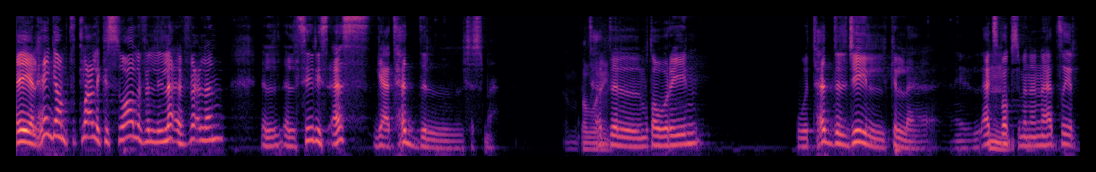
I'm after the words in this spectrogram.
إي الحين قام تطلع لك السوالف اللي لا فعلا ال- ال Series S قاعد تحد شو اسمه تحد المطورين وتحد الجيل كله. يعني ال X. box من إنها تصير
